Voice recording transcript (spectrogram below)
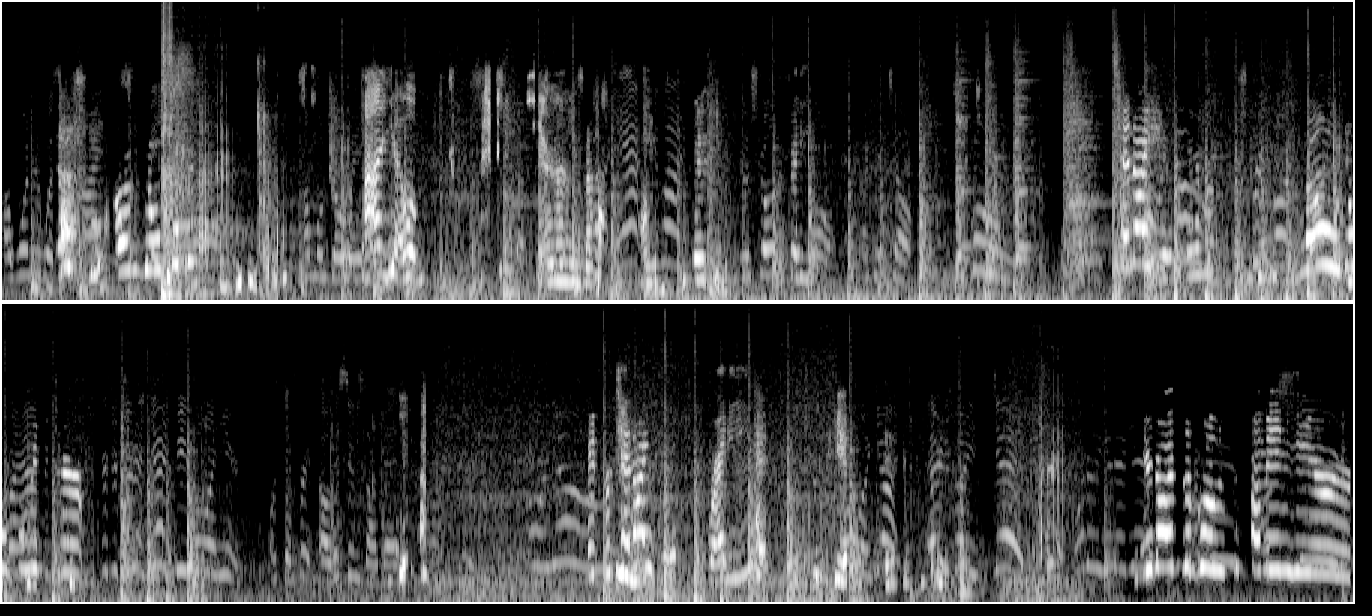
I wonder what's behind Um, this don't. I'm gonna go in. I get look. Yeah, come on. Let's go in the fake wall. I can tell. Boom. Can I hit him? No, don't come in happened? here. There's a ton of dead people in here. What the frick? Oh, this dude's not dead. Oh, oh no. Wait, pretend I hit Freddy. Oh my god. Everybody's dead. Frick, what are we gonna do? You're not supposed to come in here.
